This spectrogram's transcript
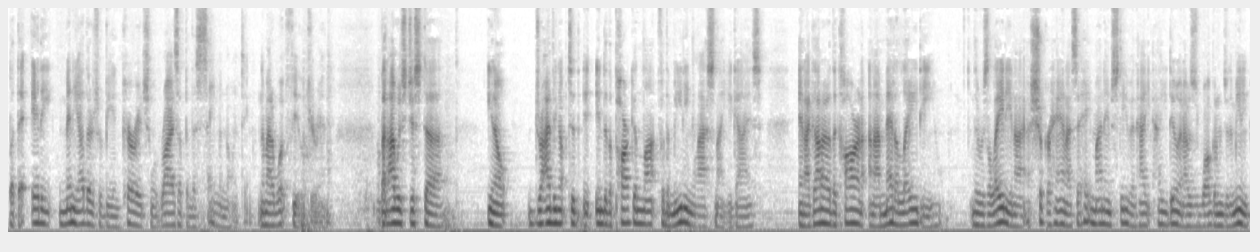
but that any, many others would be encouraged and would rise up in the same anointing, no matter what field you're in. But I was just, uh, you know, driving up to into the parking lot for the meeting last night, you guys, and I got out of the car and, and I met a lady. There was a lady, and I shook her hand. I said, "Hey, my name's Steven. How how you doing?" I was just walking into the meeting,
